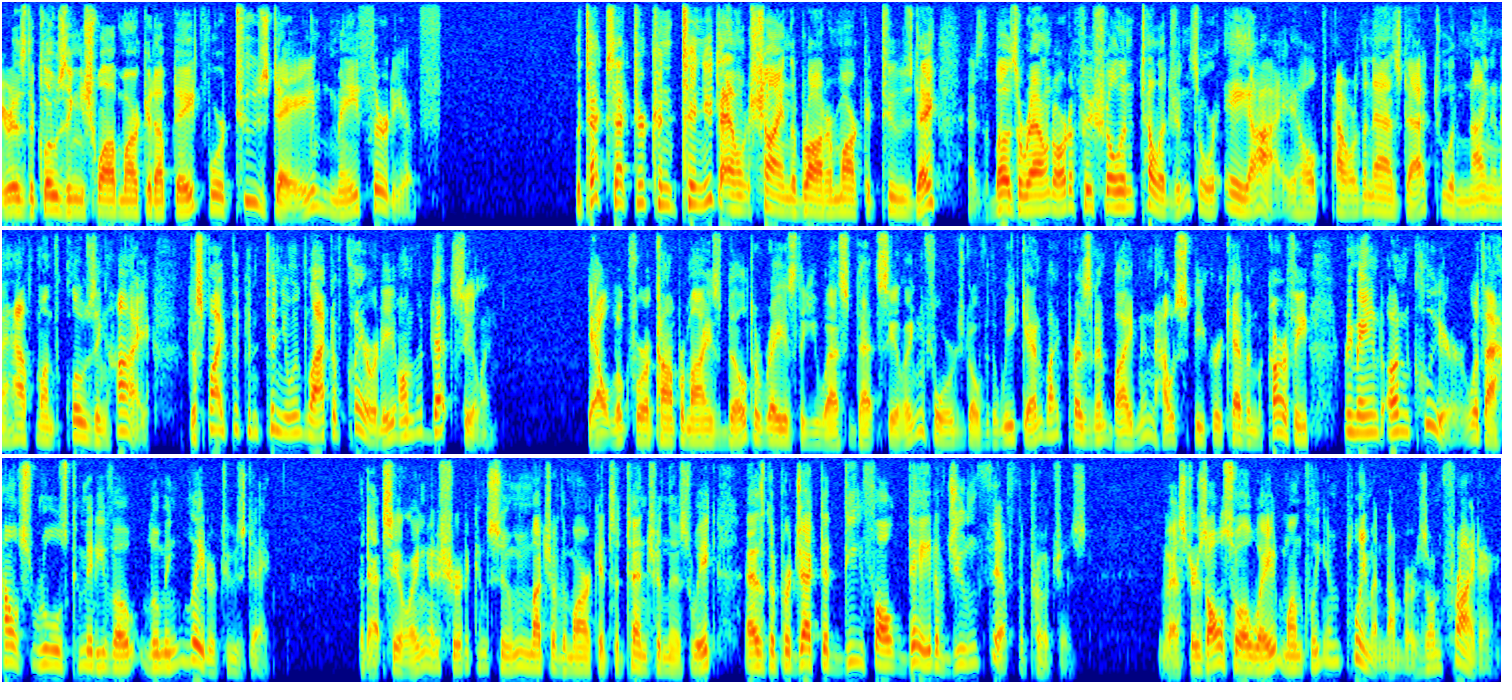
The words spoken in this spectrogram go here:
Here is the closing Schwab market update for Tuesday, May 30th. The tech sector continued to outshine the broader market Tuesday as the buzz around artificial intelligence, or AI, helped power the NASDAQ to a nine and a half month closing high, despite the continuing lack of clarity on the debt ceiling. The outlook for a compromise bill to raise the U.S. debt ceiling, forged over the weekend by President Biden and House Speaker Kevin McCarthy, remained unclear, with a House Rules Committee vote looming later Tuesday. The debt ceiling is sure to consume much of the market's attention this week as the projected default date of June 5th approaches. Investors also await monthly employment numbers on Friday.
